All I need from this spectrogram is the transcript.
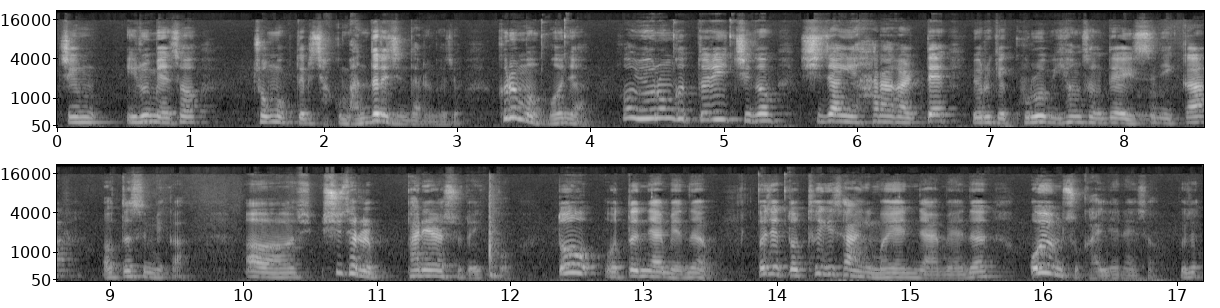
지금 이루면서 종목들이 자꾸 만들어진다는 거죠. 그러면 뭐냐? 어, 이런 것들이 지금 시장이 하락할 때 이렇게 그룹이 형성되어 있으니까 어떻습니까? 어, 시- 시세를 발휘할 수도 있고 또 어떠냐면은 어제 또 특이사항이 뭐였냐면은 오염수 관련해서 그죠?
